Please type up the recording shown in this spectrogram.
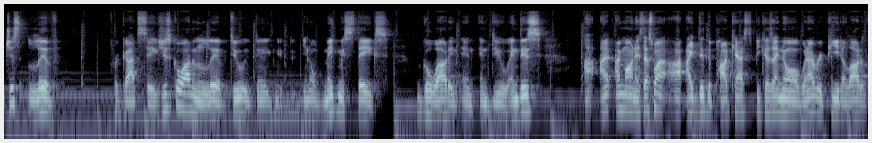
just live for God's sake. Just go out and live. Do you know, make mistakes. Go out and, and, and do. And this I, I, I'm honest. That's why I, I did the podcast because I know when I repeat a lot of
